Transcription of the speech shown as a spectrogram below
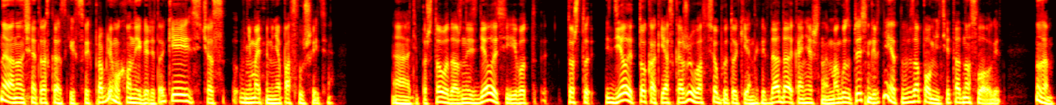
Ну, и она начинает рассказывать о каких-то своих проблемах. Он ей говорит, окей, сейчас внимательно меня послушайте. А, типа, что вы должны сделать? И вот то, что делать то, как я скажу, у вас все будет окей. Она говорит, да-да, конечно, могу записать. Он говорит, нет, вы запомните, это одно слово. Говорит, ну, там,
